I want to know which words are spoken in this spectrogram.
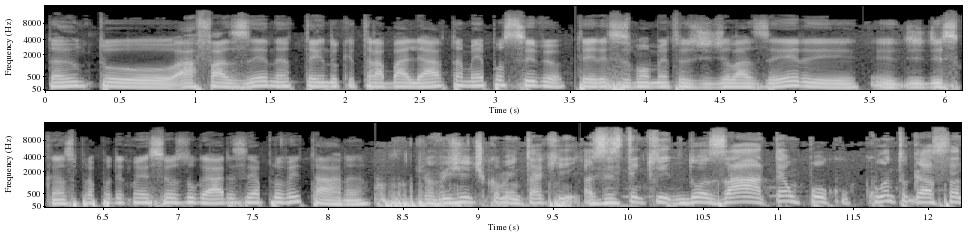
tanto a fazer, né? Tendo que trabalhar, também é possível ter esses momentos de, de lazer e, e de descanso para poder conhecer os lugares e aproveitar, né? Já ouvi gente comentar que às vezes tem que dosar até um pouco quanto gasta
